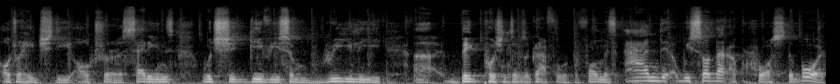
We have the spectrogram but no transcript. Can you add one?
ultra HD, ultra settings, which should give you some really uh, big push in terms of graphical performance. And we saw that across the board.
